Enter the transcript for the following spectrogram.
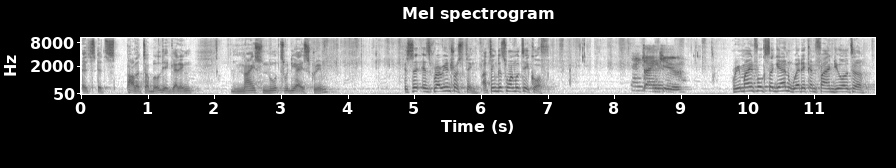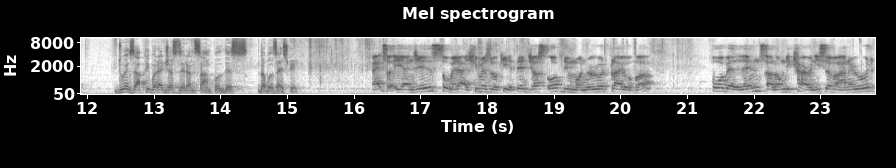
It's it's palatable. You're getting nice notes with the ice cream. It's, it's very interesting. I think this one will take off. Thank, Thank you. you. Remind folks again where they can find you all to do exactly what I just did and sample this doubles ice cream. Right, so A&J's Soulmate Ice Cream is located just off the Monroe Road flyover, four buildings along the Caroni Savannah Road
